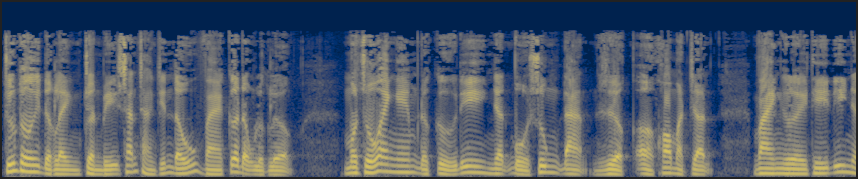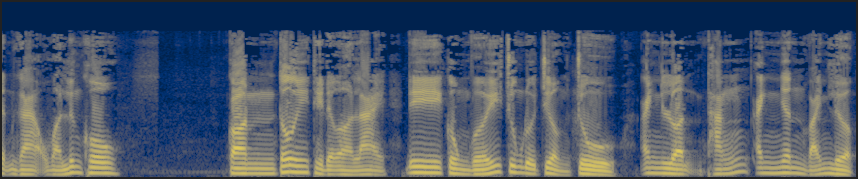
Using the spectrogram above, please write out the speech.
Chúng tôi được lệnh chuẩn bị sẵn sàng chiến đấu và cơ động lực lượng. Một số anh em được cử đi nhận bổ sung đạn, dược ở kho mặt trận. Vài người thì đi nhận gạo và lưng khô. Còn tôi thì được ở lại đi cùng với trung đội trưởng Trù, anh Luận, Thắng, anh Nhân và anh Lược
